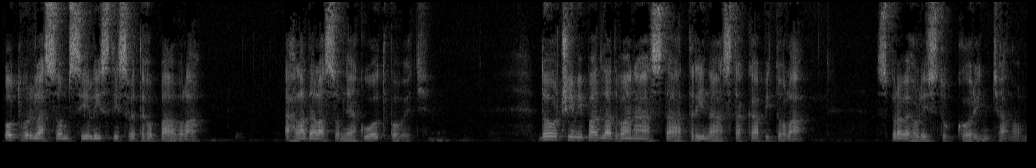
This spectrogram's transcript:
otvorila som si listy svätého Pavla a hľadala som nejakú odpoveď. Do očí mi padla 12. a 13. kapitola z prvého listu Korintianom.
